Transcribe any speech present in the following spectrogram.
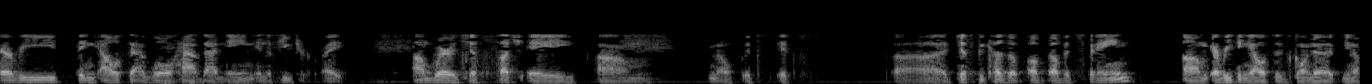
everything else that will have that name in the future, right? Um, where it's just such a, um, you know, it's it's uh, just because of, of, of its fame, everything else is going to, you know,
